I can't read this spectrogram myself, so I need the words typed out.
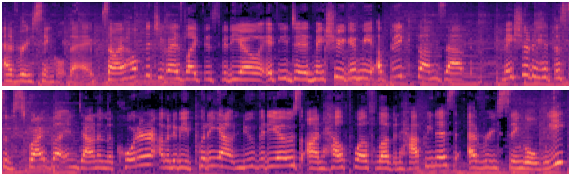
every single day. So I hope that you guys liked this video. If you did, make sure you give me a big thumbs up. Make sure to hit the subscribe button down in the corner. I'm going to be putting out new videos on health, wealth, love, and happiness every single week.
